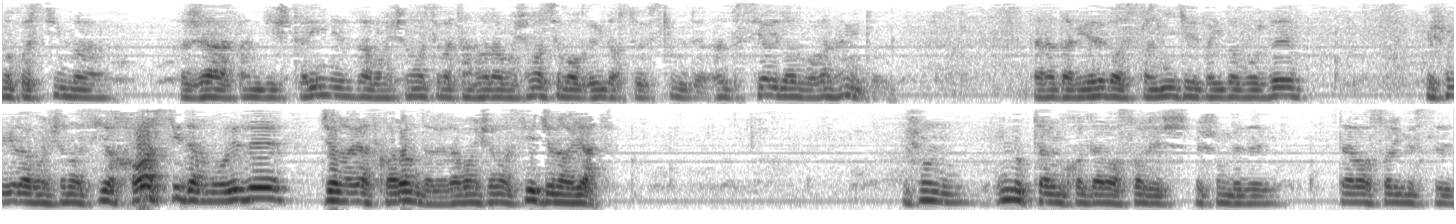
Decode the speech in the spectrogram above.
نخستین و ژرف اندیشترین روانشناس و تنها روانشناس واقعی داستایوفسکی بوده. از بسیاری لحاظ واقعا همینطوره در ادبیات داستانی که پیدا برده یه روانشناسی خاصی در مورد جنایتکاران داره. روانشناسی جنایت. ایشون این نکته رو می‌خواد در آثارش نشون بده. در آثاری مثل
